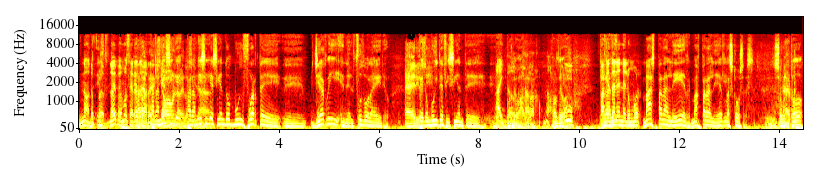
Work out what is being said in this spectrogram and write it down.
No, no, pero no le podemos cerrar Para la Para mí, sigue, la para mí sigue siendo muy fuerte eh, Jerry en el fútbol aéreo, Aéreo, pero sí. muy deficiente eh, Ay, por no, debajo. Javier, no. por debajo. Qué tal en el humor? Más para leer, más para leer las cosas. Eh, Sobre Claro.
